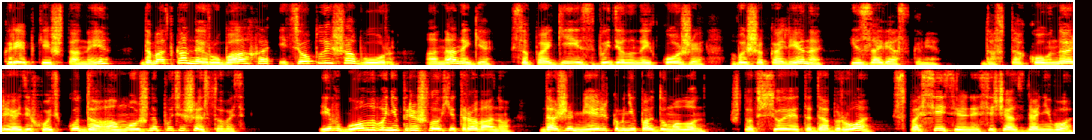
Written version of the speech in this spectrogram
Крепкие штаны, домотканная рубаха и теплый шабур, а на ноги сапоги из выделанной кожи выше колена и с завязками. Да в таком наряде хоть куда можно путешествовать. И в голову не пришло хитровану, даже мельком не подумал он, что все это добро, спасительное сейчас для него,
